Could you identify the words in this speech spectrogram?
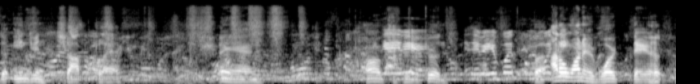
The engine shop class. And oh, it's good. But I don't want to work there.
